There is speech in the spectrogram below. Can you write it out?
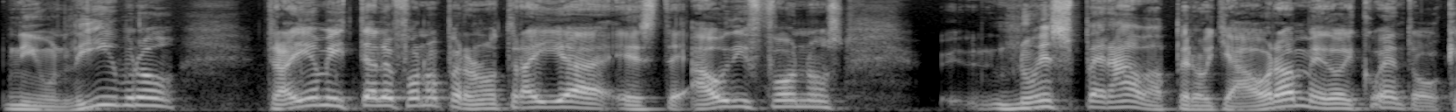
ni un libro, traía mi teléfono, pero no traía este, audífonos. No esperaba, pero ya ahora me doy cuenta, ok,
